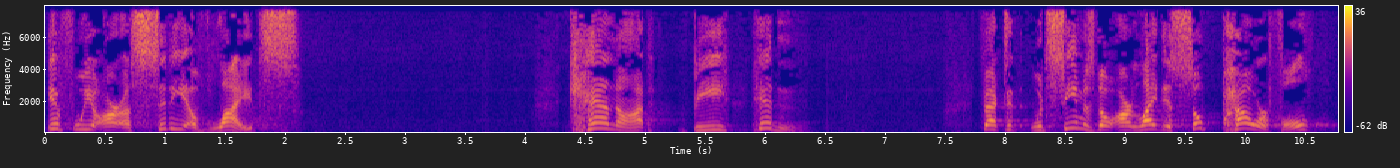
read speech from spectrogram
if we are a city of lights, cannot be hidden. Fact, it would seem as though our light is so powerful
